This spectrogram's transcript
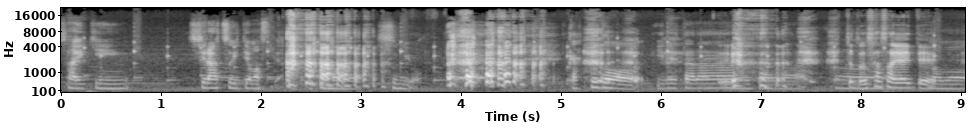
最近ちらついてますね、頭の隅を。学童入れたらみたいな。ちょっとささやいてこ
